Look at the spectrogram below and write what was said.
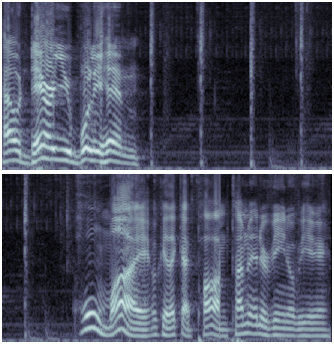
How dare you bully him? Oh my. Okay, that guy popped. Time to intervene over here.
